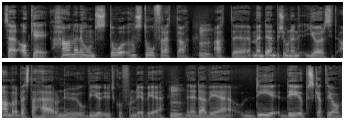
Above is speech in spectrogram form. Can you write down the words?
Så här, okej, han eller hon, står hon står för detta. Mm. Att, eh, men den personen gör sitt allra bästa här och nu och vi utgår från det vi är, Mm. eh, där vi är. Det, det uppskattar jag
